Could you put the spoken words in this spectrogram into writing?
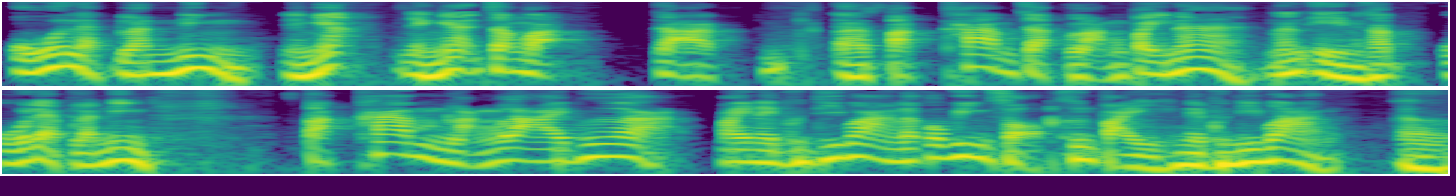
โอเวอร์แลปลันนิ่งอย่างเงี้ยอย่างเงี้ยจังหวะจากตักข้ามจากหลังไปหน้านั่นเองครับโอเวอร์แลปลันนิ่งตักข้ามหลังลายเพื่อไปในพื้นที่ว่างแล้วก็วิ่งสอดขึ้นไปในพื้นที่ว่างเออ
